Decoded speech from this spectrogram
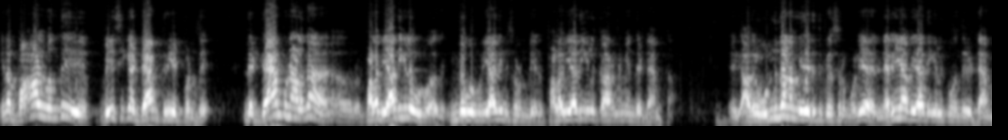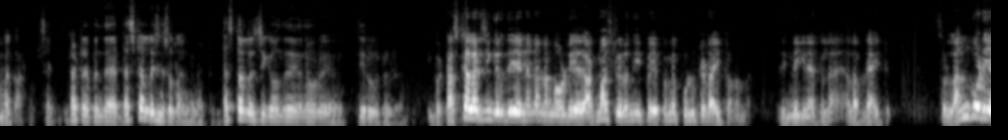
ஏன்னா பால் வந்து பேசிக்காக டேம் கிரியேட் பண்ணுது. இந்த டேம்ப்னால தான் பல வியாதிகளே உருவாகுது. இந்த ஒரு வியாதின்னு சொல்ல முடியாது. பல வியாதிகளுக்கு காரணமே இந்த டேம் தான். அதில் ஒன்று தான் நம்ம இதை எடுத்து பேசுகிற மொழிய நிறைய வியாதிகளுக்கு வந்து டேம் தான் காரணம். சரி டாக்டர் இப்போ இந்த டஸ்ட் அலர்ஜின்னு சொல்கிறாங்க டாக்டர். டஸ்ட் அலர்ஜிக்கு வந்து என்ன ஒரு தீர்வு இருக்குங்களா? இப்போ டஸ்ட் அலர்ஜிங்கிறது என்னென்னா நம்மளுடைய அட்மாஸ்பியர் வந்து இப்போ எப்பவுமே பொல்யூட்டட் ஆகிட்டோம் நம்ம. இது இன்னைக்கு நேரத்தில் அது அப்படி ஆகிட்டு ஸோ லங்கோடைய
